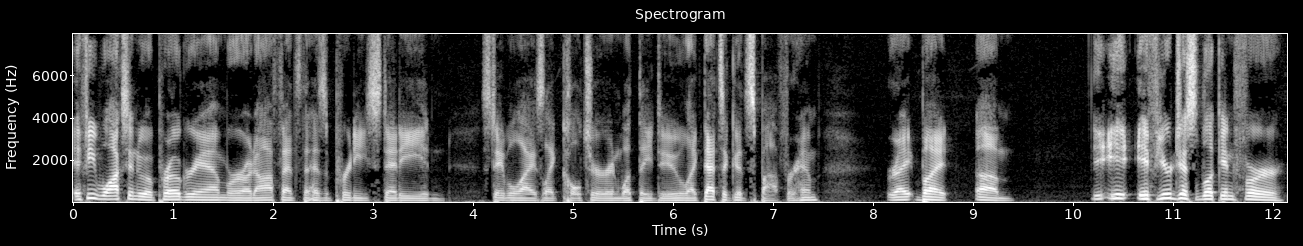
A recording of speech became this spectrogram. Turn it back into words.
if he walks into a program or an offense that has a pretty steady and stabilized like culture and what they do, like that's a good spot for him, right? But um, if you're just looking for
